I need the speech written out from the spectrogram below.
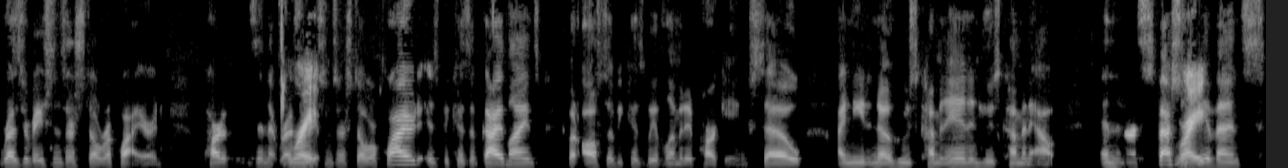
Reservations are still required. Part of the reason that reservations right. are still required is because of guidelines, but also because we have limited parking. So I need to know who's coming in and who's coming out. And then our specialty right. events,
